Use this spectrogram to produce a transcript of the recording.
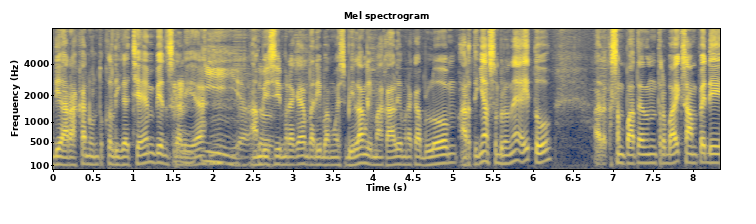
diarahkan untuk ke Liga Champions sekali ya. Iya, Ambisi mereka yang tadi Bang Wes bilang lima kali mereka belum. Artinya sebenarnya itu ada kesempatan terbaik sampai di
